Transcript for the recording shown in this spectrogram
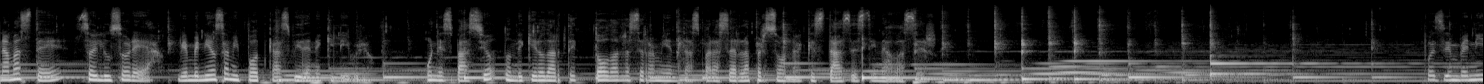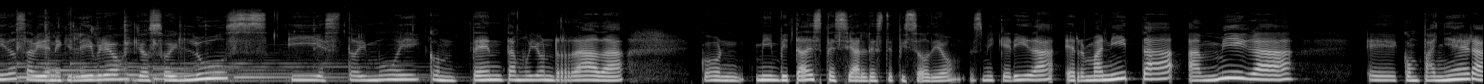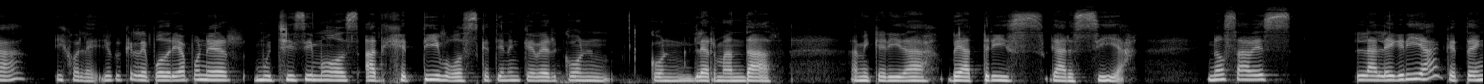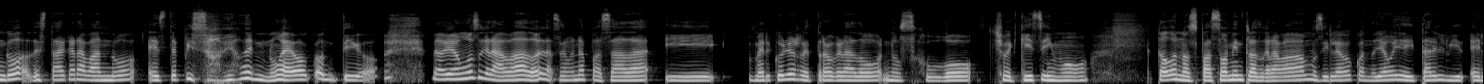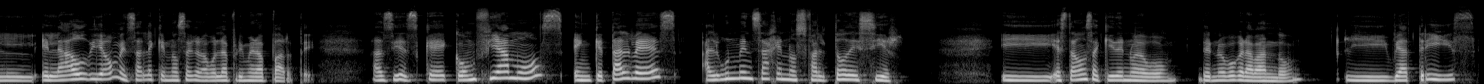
Namaste, soy Luz Orea. Bienvenidos a mi podcast Vida en Equilibrio, un espacio donde quiero darte todas las herramientas para ser la persona que estás destinado a ser. Pues bienvenidos a Vida en Equilibrio. Yo soy Luz y estoy muy contenta, muy honrada con mi invitada especial de este episodio. Es mi querida hermanita, amiga, eh, compañera. Híjole, yo creo que le podría poner muchísimos adjetivos que tienen que ver con, con la hermandad a mi querida Beatriz García. No sabes la alegría que tengo de estar grabando este episodio de nuevo contigo. Lo habíamos grabado la semana pasada y Mercurio retrógrado nos jugó chuequísimo. Todo nos pasó mientras grabábamos y luego cuando ya voy a editar el, el, el audio me sale que no se grabó la primera parte. Así es que confiamos en que tal vez algún mensaje nos faltó decir. Y estamos aquí de nuevo, de nuevo grabando y Beatriz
